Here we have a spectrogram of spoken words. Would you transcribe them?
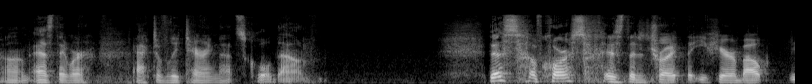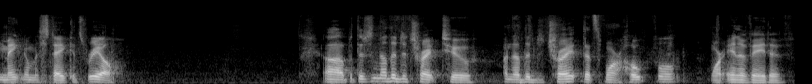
um, as they were actively tearing that school down. This, of course, is the Detroit that you hear about. Make no mistake, it's real. Uh, but there's another Detroit, too. Another Detroit that's more hopeful, more innovative,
